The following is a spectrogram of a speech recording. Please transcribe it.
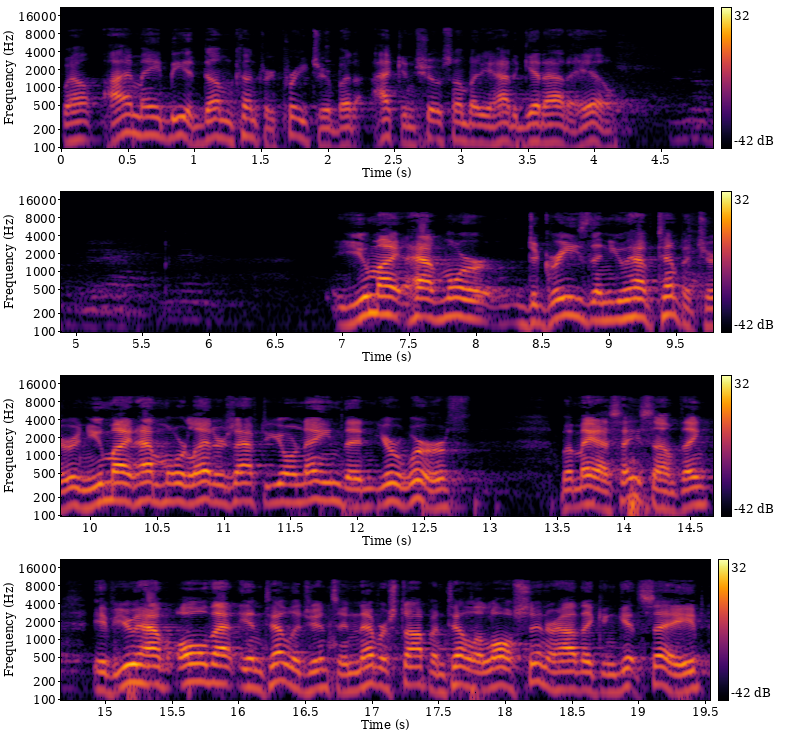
Well, I may be a dumb country preacher, but I can show somebody how to get out of hell. You might have more degrees than you have temperature, and you might have more letters after your name than you're worth. But may I say something? If you have all that intelligence and never stop and tell a lost sinner how they can get saved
